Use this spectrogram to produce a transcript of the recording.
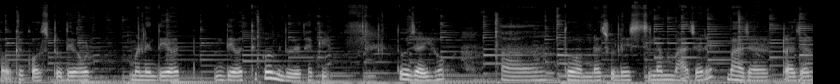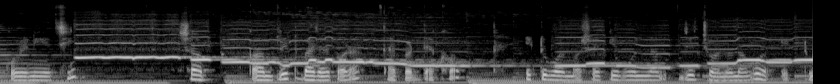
কাউকে কষ্ট দেওয়ার মানে দেওয়ার দেওয়ার থেকেও আমি দূরে থাকি। তো যাই হোক তো আমরা চলে এসেছিলাম বাজারে। বাজার টাজার করে নিয়েছি। সব কমপ্লিট বাজার করা তারপর দেখো, একটু বরমশাইকে বললাম যে, চলো না গো, একটু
